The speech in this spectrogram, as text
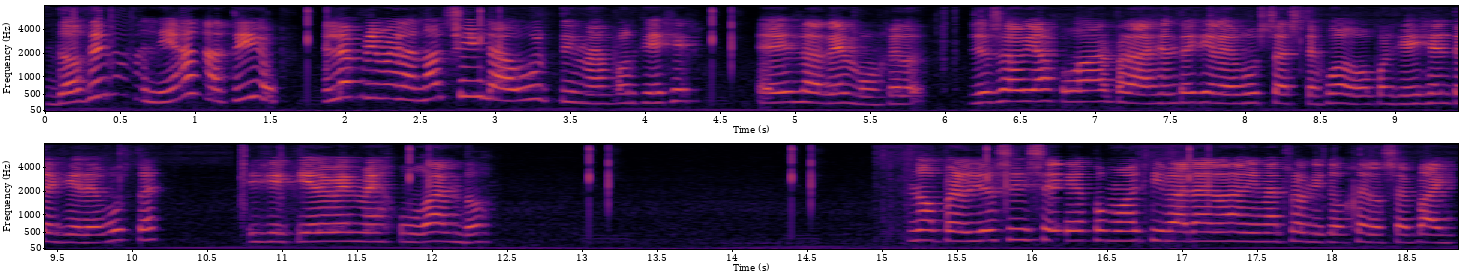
Dos de la mañana, tío. Es la primera noche y la última. Porque es, la demo. Yo solo voy a jugar para la gente que le gusta este juego. Porque hay gente que le gusta y que quiere verme jugando. No, pero yo sí sé cómo activar a los animatrónicos, que lo sepáis.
